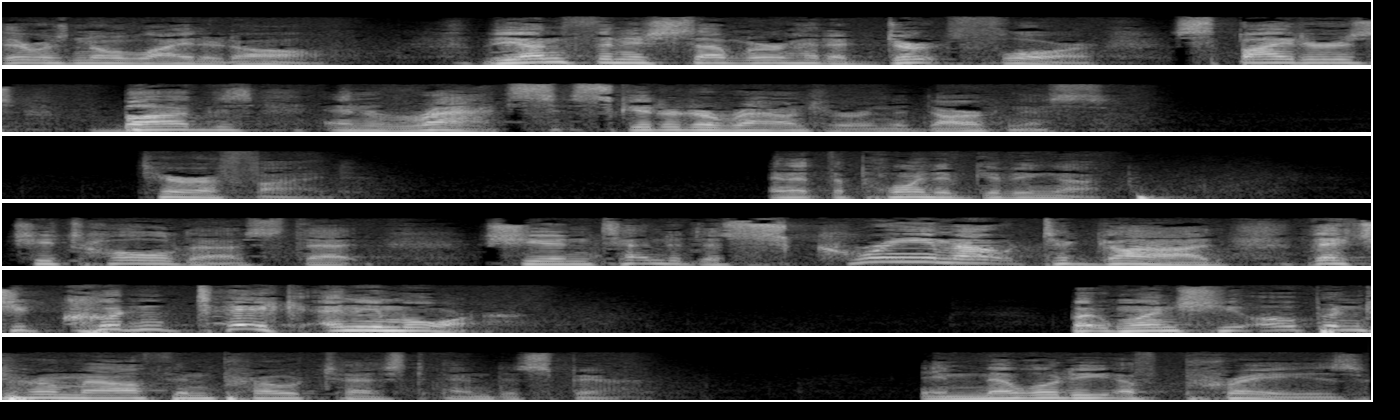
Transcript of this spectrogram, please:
there was no light at all. The unfinished cellar had a dirt floor. Spiders, bugs, and rats skittered around her in the darkness. Terrified, and at the point of giving up, she told us that she intended to scream out to God that she couldn't take any more. But when she opened her mouth in protest and despair, a melody of praise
